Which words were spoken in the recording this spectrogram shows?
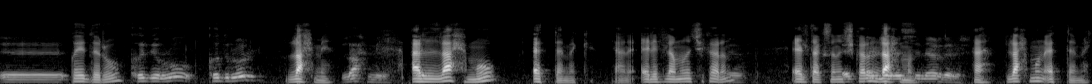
e, Kıdru kıdru kıdrul lahmi. lahmi. El-lahmu et demek. Yani elif lamını çıkarın. Evet. El taksını Et çıkarın. Lahmun. nerededir? Heh, lahmun et demek.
